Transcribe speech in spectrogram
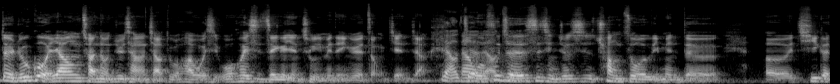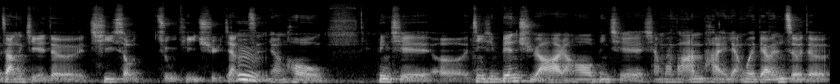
对，如果要用传统剧场的角度的话，我是我会是这个演出里面的音乐总监这样。那我负责。的事情就是创作里面的呃七个章节的七首主题曲这样子，嗯然后并且呃进行编曲啊，然后并且想办法安排两位表演者的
